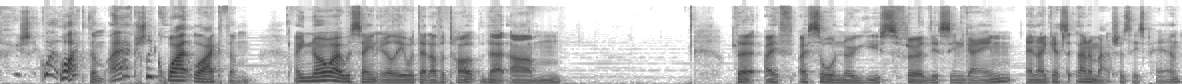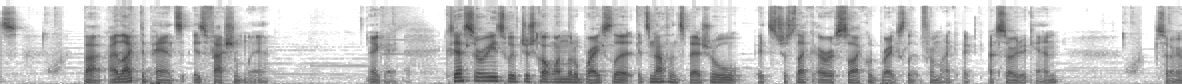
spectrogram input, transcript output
I actually quite like them. I actually quite like them. I know I was saying earlier with that other top that um that I, I saw no use for this in game, and I guess it kind of matches these pants. But I like the pants as fashion wear. Okay. Accessories, we've just got one little bracelet. It's nothing special. It's just like a recycled bracelet from like a, a soda can. So,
